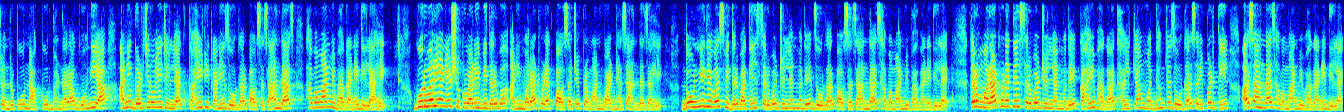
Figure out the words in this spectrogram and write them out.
चंद्रपूर नागपूर भंडारा गोंदिया आणि गडचिरोली जिल्ह्यात काही ठिकाणी जोरदार पावसाचा अंदाज हवामान विभागाने दिला आहे. गुरुवारी आणि शुक्रवारी विदर्भ आणि मराठवाड्यात पावसाचे प्रमाण वाढण्याचा अंदाज आहे. दोन्ही दिवस विदर्भातील सर्व जिल्ह्यांमध्ये जोरदार पावसाचा अंदाज हवामान विभागाने दिलाय. तर मराठवाड्यातील सर्व जिल्ह्यांमध्ये काही भागात हलक्या मध्यम ते जोरदार सरी पडतील असा अंदाज हवामान विभागाने दिलाय.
